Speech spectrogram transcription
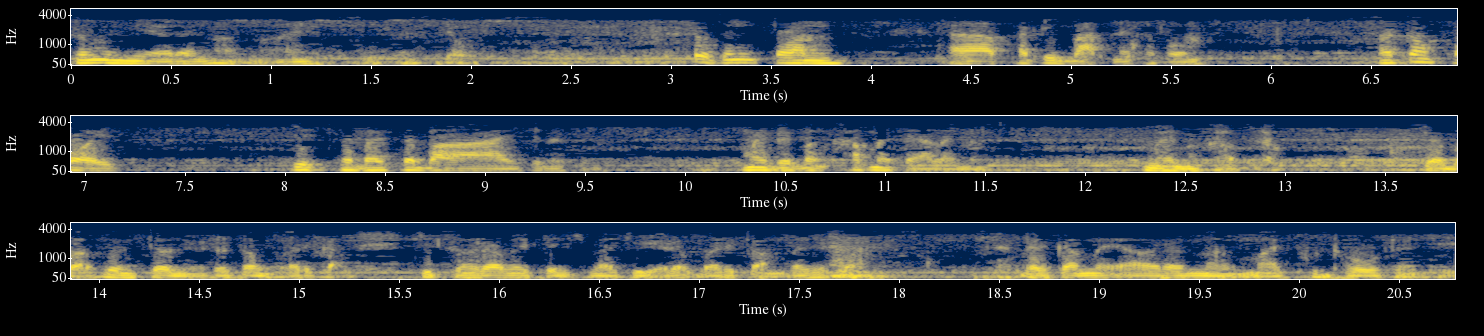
ก็ไม่มีอะไรมากมายจบพูดถึงตอนอปฏิบัตินะครับผมเราต้องปล่อยจิตสบายๆใช่ไหมครับไม่ไปบังคับไม่ไปอะไรมัน ไม่บังคับหรอกแต่ว่าเบื้องต้นเราต้องบริกรรมจิตของเราไม่เป็นสมาธิเราบริกรรมบริกรรมบริกรรมไม่เอาอะไรมาหมายพุทโธทันที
